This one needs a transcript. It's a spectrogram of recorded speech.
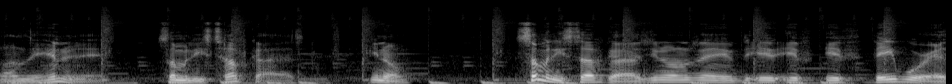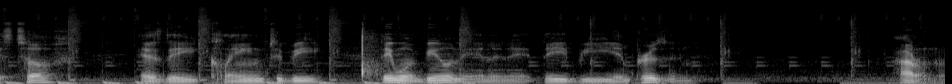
on the internet. Some of these tough guys, you know, some of these tough guys, you know what I'm saying? If if, if they were as tough as they claim to be, they wouldn't be on the internet. They'd be in prison. I don't know.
